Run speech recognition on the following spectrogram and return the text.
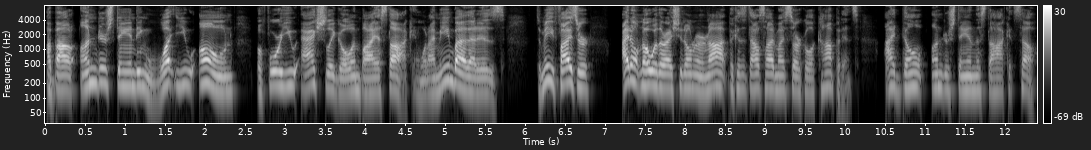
about understanding what you own before you actually go and buy a stock. And what I mean by that is to me, Pfizer, I don't know whether I should own it or not because it's outside my circle of competence. I don't understand the stock itself.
